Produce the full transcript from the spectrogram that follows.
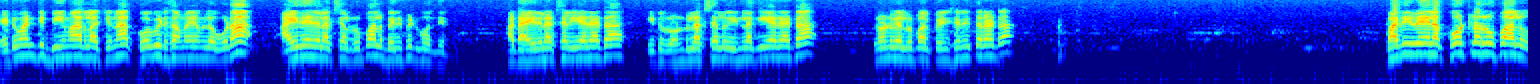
ఎటువంటి బీమార్లు వచ్చినా కోవిడ్ సమయంలో కూడా ఐదైదు లక్షల రూపాయలు బెనిఫిట్ పొందింది అటు ఐదు లక్షలు ఇయ్యారట ఇటు రెండు లక్షలు ఇండ్లకి ఇయ్యారట రెండు వేల రూపాయలు పెన్షన్ ఇస్తారట. పదివేల కోట్ల రూపాయలు.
